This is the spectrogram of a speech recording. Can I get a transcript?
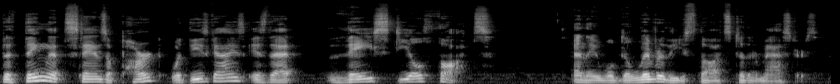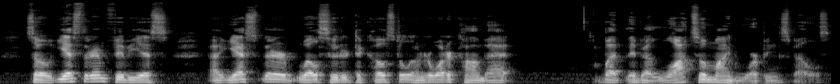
The thing that stands apart with these guys is that they steal thoughts and they will deliver these thoughts to their masters. So, yes, they're amphibious. Uh, yes, they're well suited to coastal and underwater combat, but they've got lots of mind warping spells.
